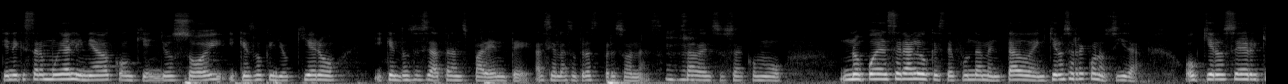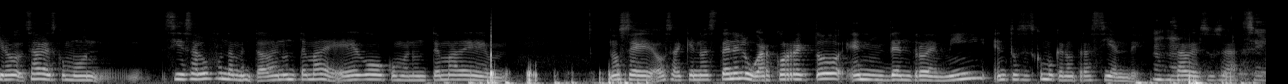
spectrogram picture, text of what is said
Tiene que estar muy alineado con quien yo soy y qué es lo que yo quiero y que entonces sea transparente hacia las otras personas, ¿sabes? O sea, como no puede ser algo que esté fundamentado en quiero ser reconocida o quiero ser, quiero, ¿sabes? Como si es algo fundamentado en un tema de ego, como en un tema de no sé, o sea, que no está en el lugar correcto en, dentro de mí, entonces como que no trasciende, ¿sabes? O sea, sí.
